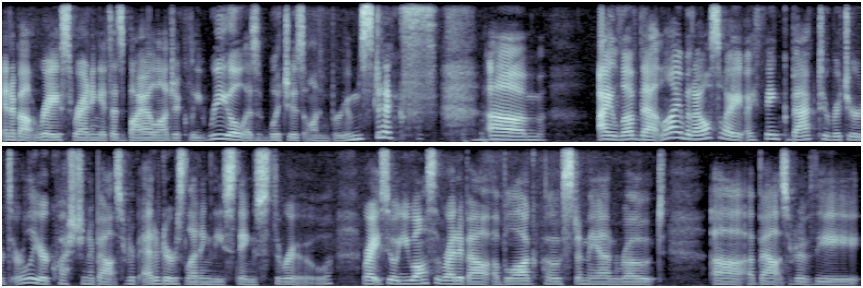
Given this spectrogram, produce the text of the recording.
and about race writing it's as biologically real as witches on broomsticks um, i love that line but i also I, I think back to richard's earlier question about sort of editors letting these things through right so you also write about a blog post a man wrote uh, about sort of the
